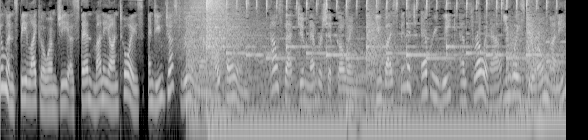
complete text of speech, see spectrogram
Humans be like OMG I spend money on toys and you just ruin them. Okay and how's that gym membership going? You buy spinach every week and throw it out. You waste your own money?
